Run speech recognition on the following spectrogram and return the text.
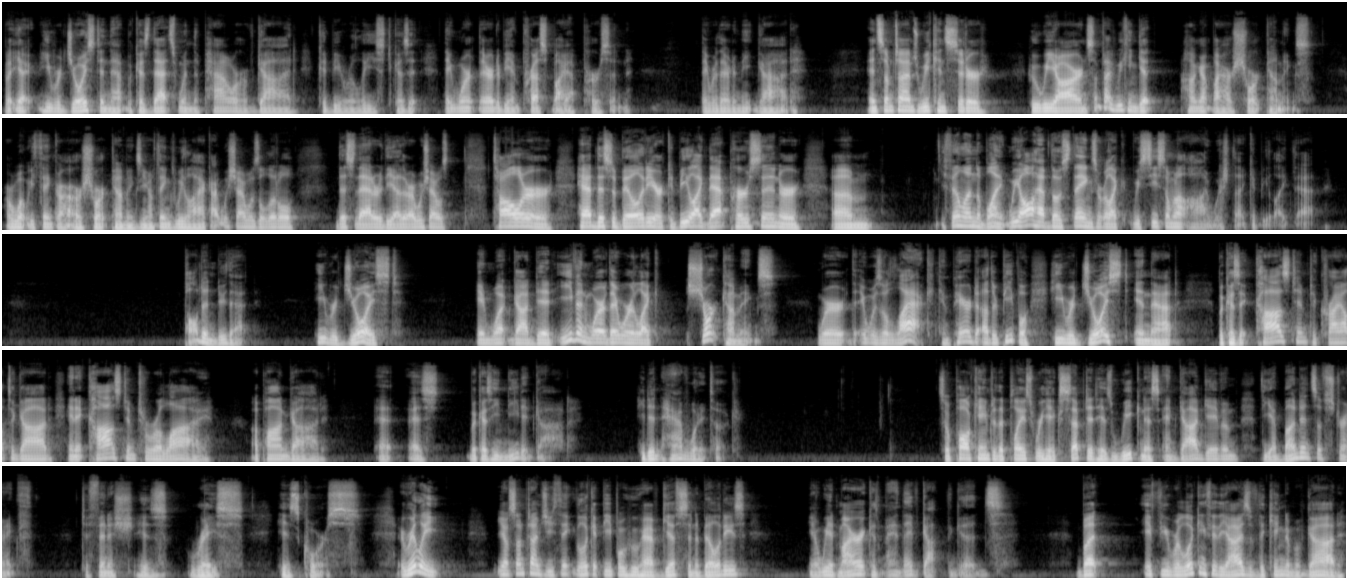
But yet he rejoiced in that because that's when the power of God could be released because it they weren't there to be impressed by a person. They were there to meet God. And sometimes we consider who we are. And sometimes we can get hung up by our shortcomings or what we think are our shortcomings, you know, things we lack. I wish I was a little this, that, or the other. I wish I was taller or had this ability or could be like that person or um, fill in the blank. We all have those things that we're like, we see someone oh, I wish that could be like that. Paul didn't do that. He rejoiced in what God did, even where there were like shortcomings, where it was a lack compared to other people. He rejoiced in that because it caused him to cry out to God and it caused him to rely upon God as because he needed God. He didn't have what it took. So Paul came to the place where he accepted his weakness and God gave him the abundance of strength to finish his race, his course. It really, you know, sometimes you think look at people who have gifts and abilities, you know, we admire it because man, they've got the goods. But if you were looking through the eyes of the kingdom of God,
